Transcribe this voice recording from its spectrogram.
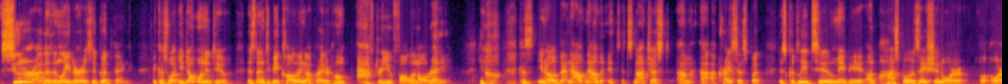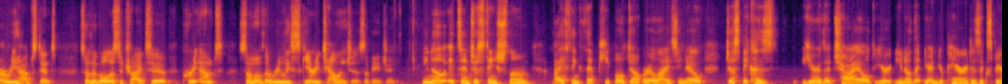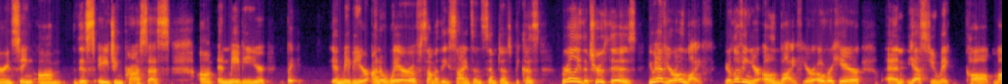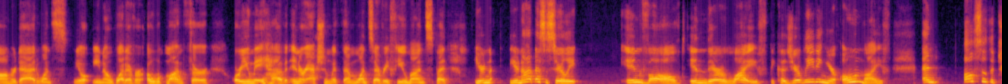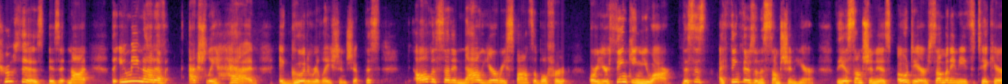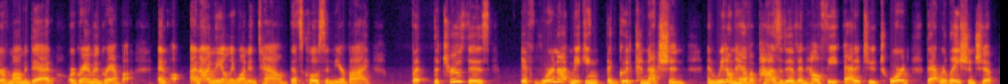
sooner rather than later is a good thing because what you don't want to do is then to be calling up right at home after you've fallen already you know? Because you know that now now that it's, it's not just um, a, crisis but this could lead to maybe a, hospitalization or, or or a rehab stint. So the goal is to try to preempt some of the really scary challenges of aging. You know, it's interesting, Shalom. I think that people don't realize, you know, just because you're the child, you're, you know, that and your parent is experiencing um, this aging process, um, and maybe you're, but, and maybe you're unaware of some of these signs and symptoms because really the truth is you have your own life. You're living your own life. You're over here, and yes, you may call mom or dad once, you know, you know, whatever, a month or or you may have an interaction with them once every few months, but you're you're not necessarily involved in their life because you're leading your own life. And also the truth is is it not that you may not have actually had a good relationship. This all of a sudden now you're responsible for or you're thinking you are. This is i think there's an assumption here. The assumption is oh dear somebody needs to take care of mom and dad or grandma and grandpa. And and i'm the only one in town that's close and nearby. But the truth is, if we're not making a good connection and we don't have a positive and healthy attitude toward that relationship,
